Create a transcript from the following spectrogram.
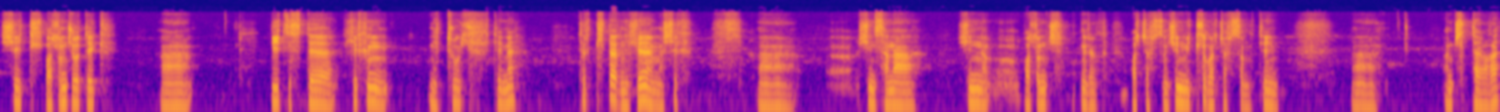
шийдэл боломжуудыг бизнестэй хэрхэн нэвтрүүлэх тийм ээ тэр тал дээр нэлээд маш их шин санаа, шин боломж биднэрийг олж авсан, шин мэдлэг олж авсан тийм амжилттай байгаа.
